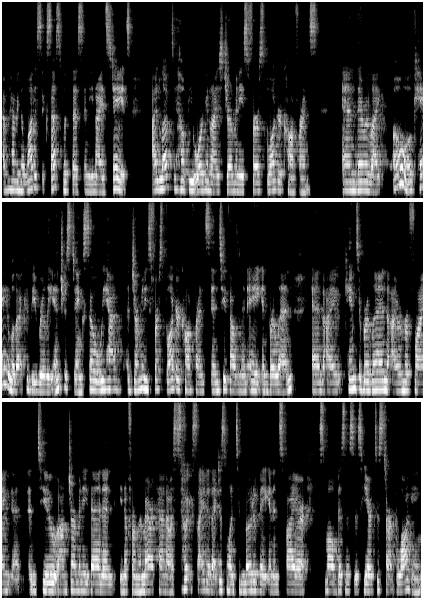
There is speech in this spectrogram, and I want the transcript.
I'm having a lot of success with this in the United States. I'd love to help you organize Germany's first blogger conference. And they were like, oh, okay, well, that could be really interesting. So we had Germany's first blogger conference in 2008 in Berlin. And I came to Berlin. I remember flying into um, Germany then and, you know, from America. And I was so excited. I just wanted to motivate and inspire small businesses here to start blogging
